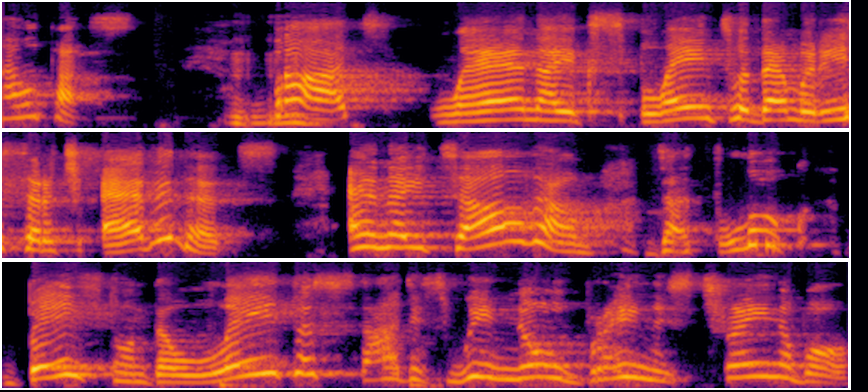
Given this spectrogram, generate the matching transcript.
help us. Mm-mm. But when I explain to them research evidence and I tell them that, look, based on the latest studies, we know brain is trainable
